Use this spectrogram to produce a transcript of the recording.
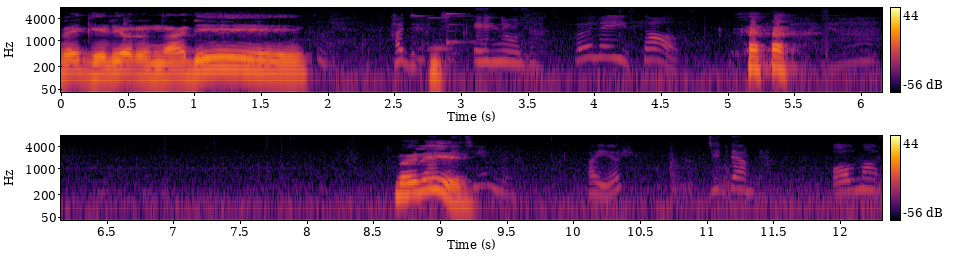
Ve geliyorum Nadine. Hadi elini uzat. Böyle iyi sağ ol. Böyle Ben iyi. geçeyim mi? Hayır. Cidden mi? Olmaz.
